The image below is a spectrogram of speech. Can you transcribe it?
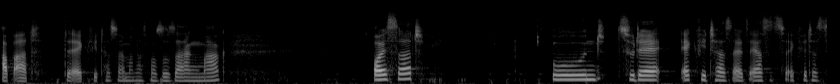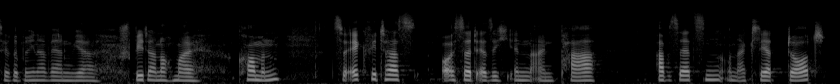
Abart der Equitas, wenn man das mal so sagen mag, äußert. Und zu der Equitas, als erstes zur Equitas cerebrina, werden wir später nochmal kommen. Zur Equitas äußert er sich in ein paar Absätzen und erklärt dort,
